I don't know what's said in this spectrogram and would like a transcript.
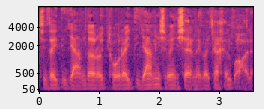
چیزای دیگه هم داره طورای دیگه هم میشه به این شعر نگاه که خیلی باحاله.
